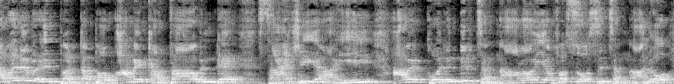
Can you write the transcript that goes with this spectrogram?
അവന് വെളിപ്പെട്ടപ്പോൾ അവൻ കർത്താവിന്റെ സാക്ഷിയായി. അവൻ കൊരിന്തിൽ ചെന്നാലോ എഫസോസിൽ ചെന്നാലോ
